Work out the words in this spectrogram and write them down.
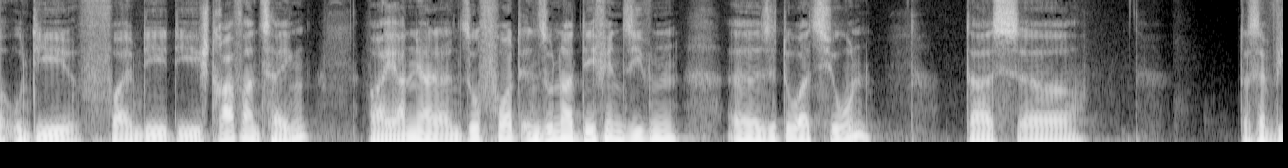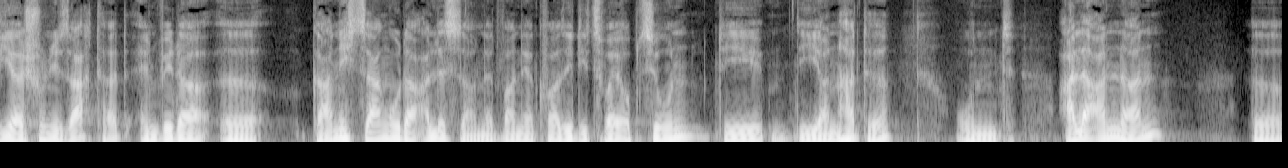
und die, vor allem die, die Strafanzeigen, war Jan ja dann sofort in so einer defensiven äh, Situation, dass, äh, dass er, wie er schon gesagt hat, entweder äh, gar nichts sagen oder alles sagen. Das waren ja quasi die zwei Optionen, die, die Jan hatte. Und alle anderen, äh,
